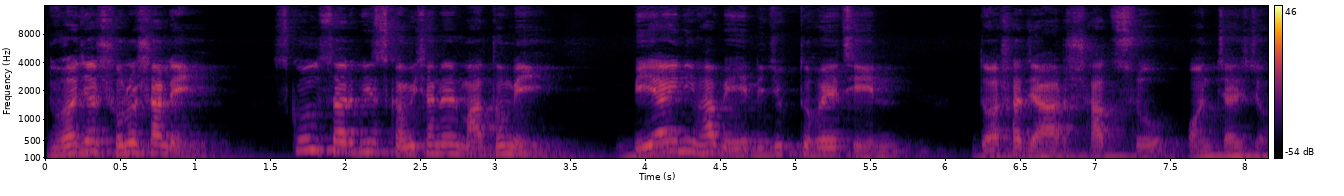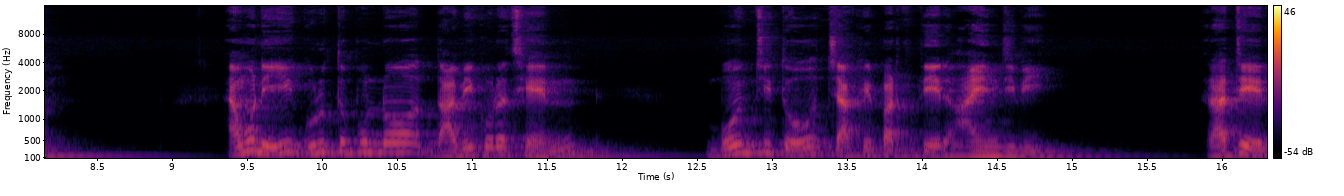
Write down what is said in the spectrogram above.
দু হাজার ষোলো সালে স্কুল সার্ভিস কমিশনের মাধ্যমে বেআইনিভাবে নিযুক্ত হয়েছেন দশ হাজার সাতশো পঞ্চাশ জন। এমনই গুরুত্বপূর্ণ দাবি করেছেন বঞ্চিত চাকরি প্রার্থীদের আইনজীবী। রাজ্যের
